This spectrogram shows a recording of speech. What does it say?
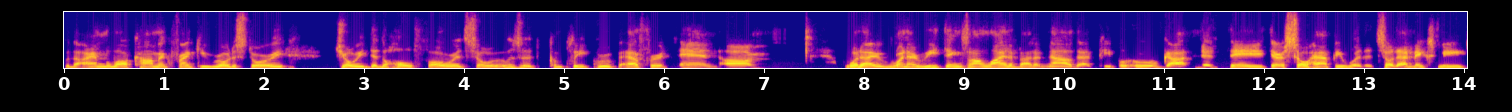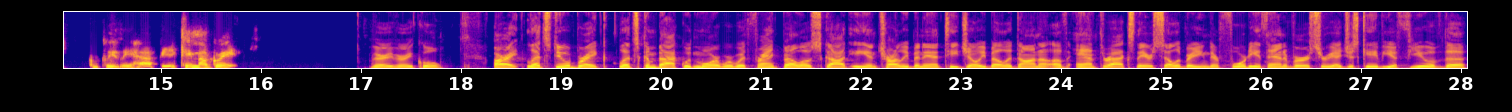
for the "I Am the Law" comic. Frankie wrote a story. Joey did the whole forward. So it was a complete group effort. And um, when I when I read things online about it now, that people who have gotten it, they they're so happy with it. So that makes me completely happy. It came out great. Very, very cool. All right, let's do a break. Let's come back with more. We're with Frank Bello, Scott Ian, Charlie Benante, Joey Belladonna of Anthrax. They are celebrating their 40th anniversary. I just gave you a few of the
